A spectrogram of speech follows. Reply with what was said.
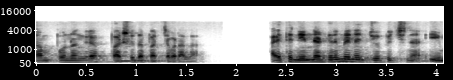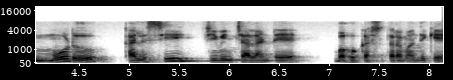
సంపూర్ణంగా పరిశుద్ధపరచబడాల? అయితే నిన్న దినమే నేను చూపించిన ఈ మూడు కలిసి జీవించాలంటే బహు కష్టతరం. అందుకే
